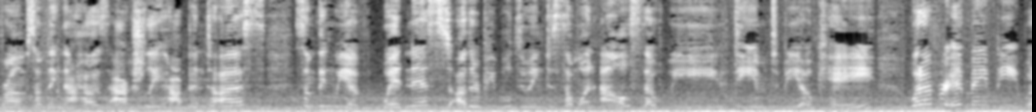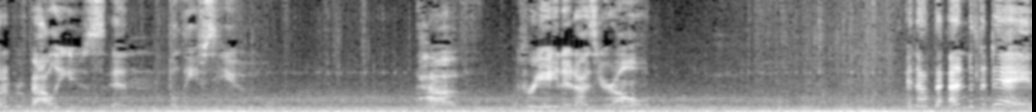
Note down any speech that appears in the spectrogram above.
from something that has actually happened to us, something we have witnessed other people doing to someone else that we deem to be okay, whatever it may be, whatever values and beliefs you have created as your own. And at the end of the day,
